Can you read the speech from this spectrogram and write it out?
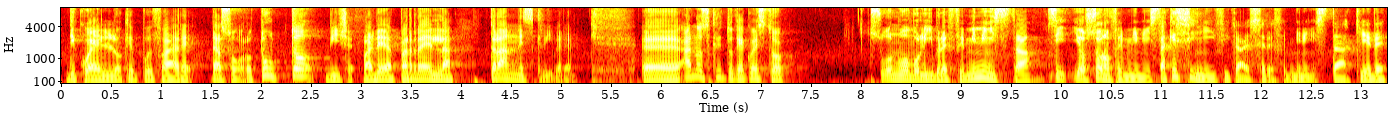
di quello che puoi fare da solo. Tutto, dice Valeria Parrella, tranne scrivere. Eh, hanno scritto che questo suo nuovo libro è femminista. Sì, io sono femminista. Che significa essere femminista? chiede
